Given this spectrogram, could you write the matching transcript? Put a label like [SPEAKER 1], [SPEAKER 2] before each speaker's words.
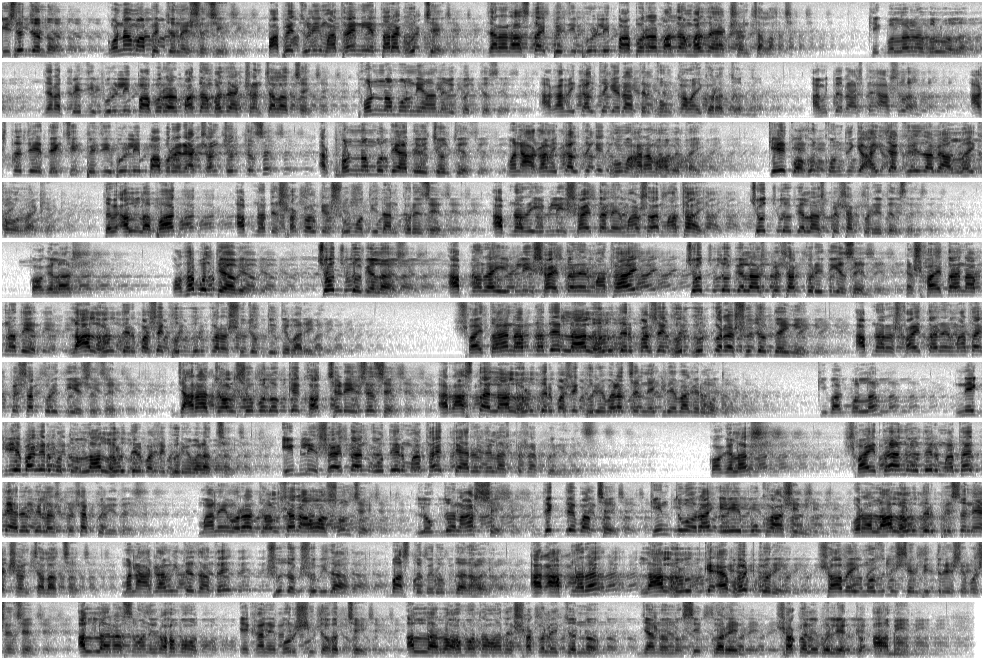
[SPEAKER 1] কিসের জন্য? গোনা মাপের জন্য এসেছি। পাপের ঝুড়ি মাথায় নিয়ে তারা ঘুরছে। যারা রাস্তায় পেজি ফুরলি, পাপড় আর বাদাম ভাজা অ্যাকশন চালাচ্ছে। ঠিক বললাম না ভুল বললাম? যারা পেজি ফুরলি, পাপড় আর বাদাম ভাজা অ্যাকশন চালাচ্ছে, ফোন নম্বর নেওয়া নেওয়া করতেছে। আগামীকাল থেকে রাতের ঘুম কামাই করার জন্য। আমি তো রাস্তায় আসলাম। আসতে যে দেখছি পেজি ফুরলি, পাপড়ের অ্যাকশন চলতেছে আর ফোন নম্বর দেওয়া দেওয়া চলতেছে। মানে আগামীকাল থেকে ঘুম হারাম হবে তাই। কে কখন কোন দিকে হাইজাক হয়ে যাবে আল্লাহই খবর রাখে। তবে আল্লাহ পাক আপনাদের সকলকে সুমতি দান করেছেন। আপনারা ইবলি শয়তানের মাথায় চোদ্দ গেলাস পেশাব করে দিয়েছেন। ক গেলাস? কথা বলতে হবে। চোদ্দ গেলাস। আপনারা ইবলি শয়তানের মাথায় চোদ্দ গেলাস পেশাব করে দিয়েছেন। শয়তান আপনাদের লাল হলুদের পাশে ঘুরঘুর করার সুযোগ দিতে পারেনি। শয়তান আপনাদের লাল হলুদের পাশে ঘুরঘুর করার সুযোগ দেয়নি। আপনারা শয়তানের মাথায় পেশাব করে দিয়ে এসেছেন। যারা জলসবলককে ঘর ছেড়ে এসেছে আর রাস্তায় লাল হলুদের পাশে ঘুরে বেড়াচ্ছে নেকড়ে বাঘের মতো। কি বাঘ বললাম? নেকড়ে বাঘের মতো লাল হলুদের পাশে ঘুরে বেড়াচ্ছে। ইবলি শয়তান ওদের মাথায় তেরো গেলাস পেশাব করিয়ে দিয়েছে। ক গেলাস? শয়তান ওদের মাথায় তেরো গেলাস পেশাব করিয়ে দিয়েছে। মানে ওরা জলসার আওয়াজ শুনছে। লোকজন আসছে, দেখতে পাচ্ছে, কিন্তু ওরা এ মুখ আসেনি। ওরা লাল হলুদের পিছনে অ্যাকশন চালাচ্ছে। মানে আগামীতে যাতে সুযোগ সুবিধা বাস্তবে রূপদান হয়। আর আপনারা লাল হলুদকে অ্যাভয়েড করে সব এই মজলিসের ভিতরে এসে বসেছেন। আল্লাহ রাসমানি রহমত এখানে বর্ষিত হচ্ছে। আল্লাহ রহমত আমাদের সকলের জন্য যেন নসিব করেন। সকলে বলি একটু আমিন।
